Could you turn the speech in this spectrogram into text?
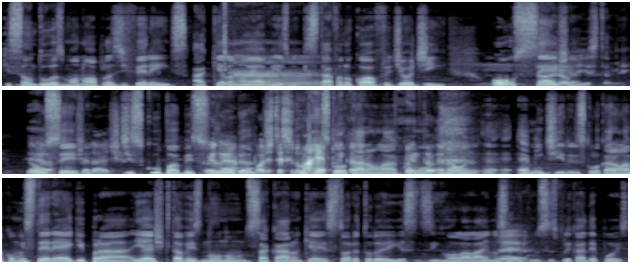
que são duas monoplas diferentes. Aquela não é a mesma que Ah. estava no cofre de Odin. Ou Tá, já seja, ouvi isso também. ou É, seja, verdade. desculpa Pois absurda. é, pode ter sido uma porque eles réplica. colocaram lá como. Então- É, não, é, é- é mentira. Eles colocaram lá como easter egg pra. E acho que talvez não, não sacaram que a história toda ia se desenrolar lá e não É. sabiam como se explicar depois.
